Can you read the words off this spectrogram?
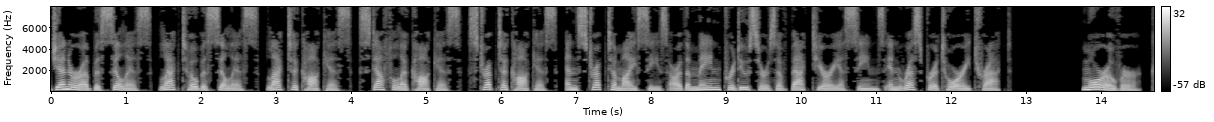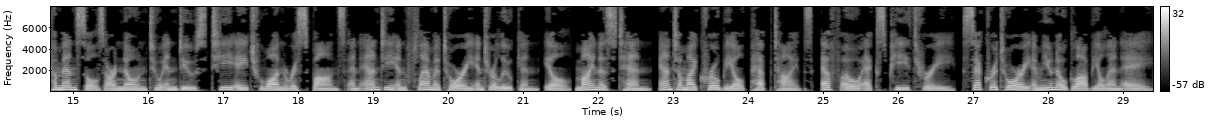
Genera Bacillus, Lactobacillus, Lactococcus, Staphylococcus, Streptococcus, and Streptomyces are the main producers of bacteriocins in respiratory tract. Moreover, commensals are known to induce Th1 response and anti-inflammatory interleukin -10, antimicrobial peptides, FOXP3, secretory immunoglobulin A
